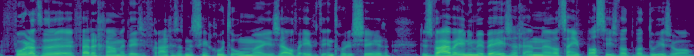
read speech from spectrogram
voordat we verder gaan met deze vraag, is het misschien goed om eh, jezelf even te introduceren. Dus waar ben je nu mee bezig en eh, wat zijn je passies? Wat, wat doe je zoal?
